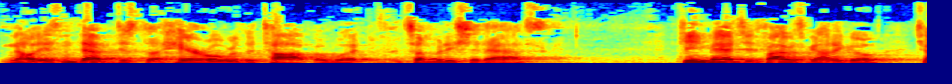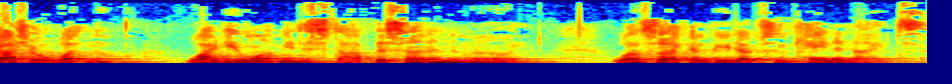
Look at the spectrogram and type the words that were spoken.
Now, isn't that just a hair over the top of what somebody should ask? Can you imagine if I was God to go, Joshua, what, why do you want me to stop the sun and the moon? Well, so I can beat up some Canaanites.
